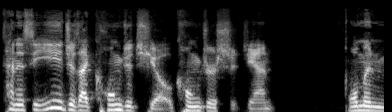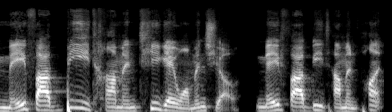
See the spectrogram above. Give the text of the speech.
Tennessee 一直在控制球，控制时间，我们没法逼他们踢给我们球，没法逼他们 punt。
